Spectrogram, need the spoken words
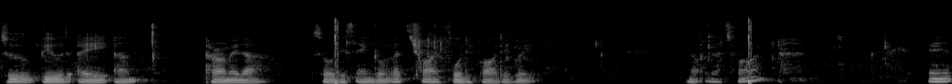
to build a um, parameter. So this angle let's try 45 degree. No that's fine. And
